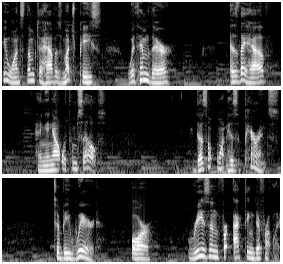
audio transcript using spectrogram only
He wants them to have as much peace with him there as they have hanging out with themselves. He doesn't want his appearance to be weird or reason for acting differently.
